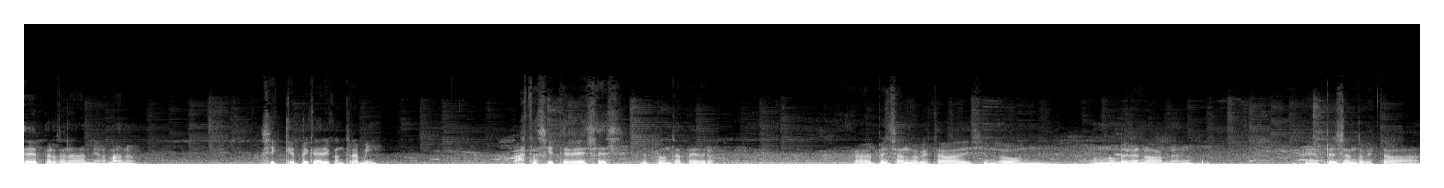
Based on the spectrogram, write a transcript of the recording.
he de perdonar a mi hermano? Así que pecaré contra mí. ¿Hasta siete veces? Me pregunta Pedro. Ver, pensando que estaba diciendo un, número enorme, ¿no? Eh, pensando que estaba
